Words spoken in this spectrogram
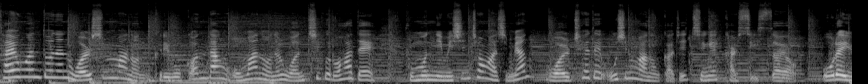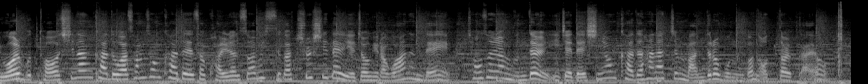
사용 한도는 월 10만 원 그리고 건당 5만 원을 원칙으로 하되 부모님이 신청하시면 월 최대 50만 원까지 증액할 수 있어요. 올해 6월부터 신한카드와 삼성카드에서 관련 서비스가 출시될 예정이라고 하는데 청소년분들 이제 내 신용카드 하나쯤 만들어 보는 건 어떨까요?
